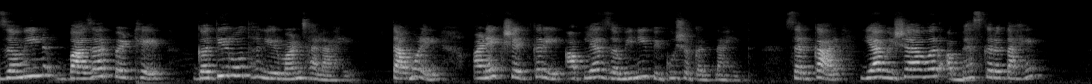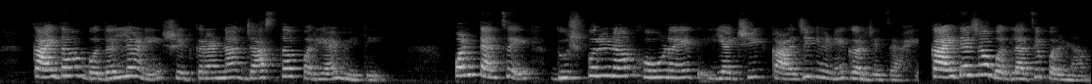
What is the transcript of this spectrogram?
जमीन बाजारपेठेत गतिरोध निर्माण झाला आहे. त्यामुळे अनेक शेतकरी आपल्या जमिनी विकू शकत नाहीत. सरकार या विषयावर अभ्यास करत आहे? कायदा बदलल्याने शेतकऱ्यांना जास्त पर्याय मिळतील. पण त्याचे दुष्परिणाम होऊ नयेत याची काळजी घेणे गरजेचे आहे. कायद्याच्या बदलाचे परिणाम.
